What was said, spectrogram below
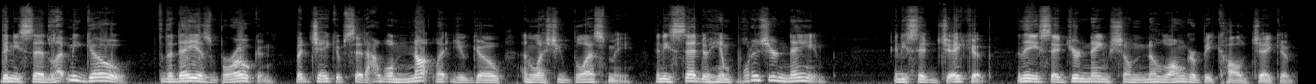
Then he said, Let me go, for the day is broken. But Jacob said, I will not let you go unless you bless me. And he said to him, What is your name? And he said, Jacob. And then he said, Your name shall no longer be called Jacob,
